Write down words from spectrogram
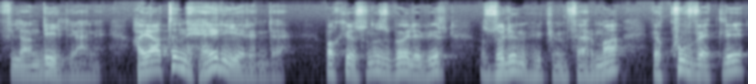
filan değil yani. Hayatın her yerinde bakıyorsunuz böyle bir zulüm hüküm ferma ve kuvvetli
